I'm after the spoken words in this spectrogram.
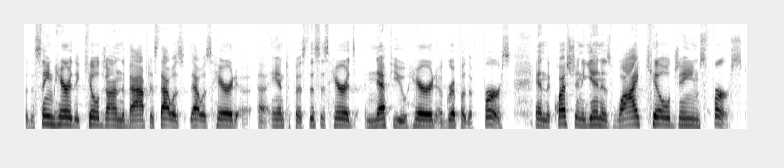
or the same Herod that killed John the Baptist. That was, that was Herod uh, uh Antipas. This is Herod's nephew, Herod Agrippa the first. And the question again is why kill James first?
